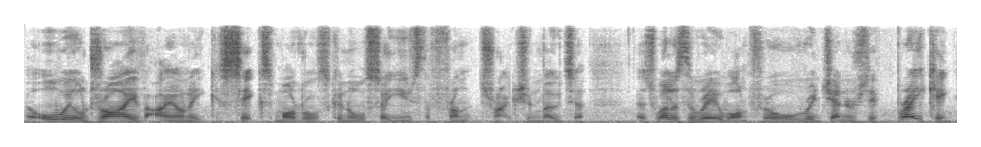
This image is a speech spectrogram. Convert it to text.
Uh, all-wheel drive Ioniq 6 models can also use the front traction motor as well as the rear one for all regenerative braking,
